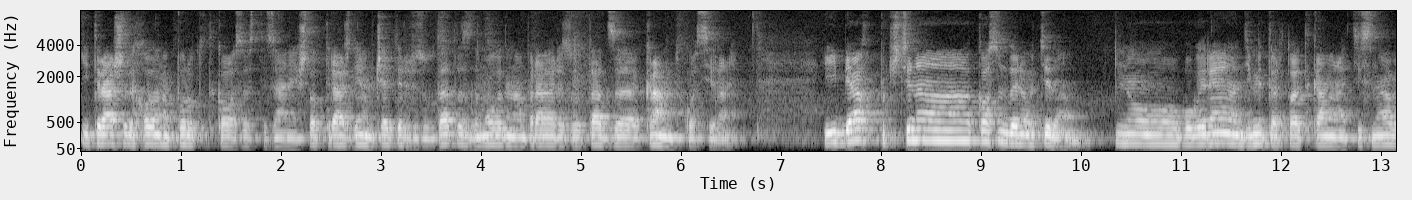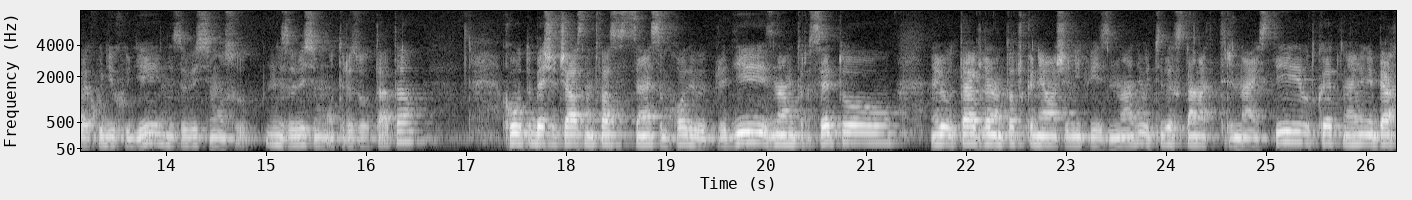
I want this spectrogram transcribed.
и трябваше да хода на първото такова състезание, защото трябваше да имам 4 резултата, за да мога да направя резултат за крайното класиране. И бях почти на косъм да не отида, но благодарение на Димитър той така ме натисна, бе, ходи, ходи, независимо от, независимо от резултата. хубавото беше част на това състезание съм ходил и преди, знам трасето, нали, от тази гледна точка нямаше никакви изненади. Отидах, станах 13, от което нали, не бях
